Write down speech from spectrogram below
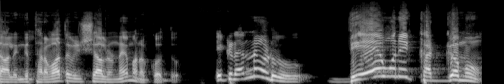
చాలు. ఇంకా తర్వాత విషయాలు ఉన్నాయి మనకొద్దు. ఇక్కడ అన్నాడు దేవుని ఖడ్గము.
